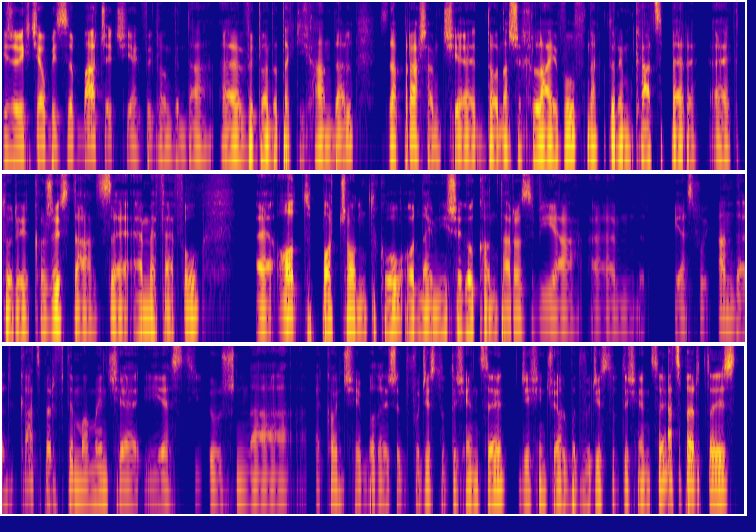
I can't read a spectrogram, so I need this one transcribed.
Jeżeli chciałbyś zobaczyć, jak wygląda, e, wygląda taki handel, zapraszam Cię do naszych live'ów, na którym Kacper, e, który korzysta z MFF-u, e, od początku, od najmniejszego konta rozwija, rozwija swój handel. Kacper w tym momencie jest już na koncie bodajże 20 tysięcy, 10 albo 20 tysięcy. Kacper to jest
